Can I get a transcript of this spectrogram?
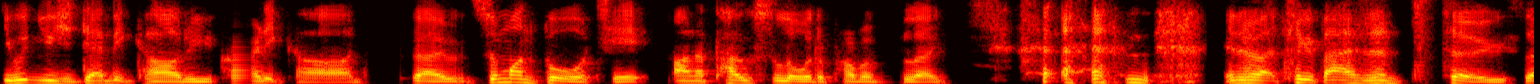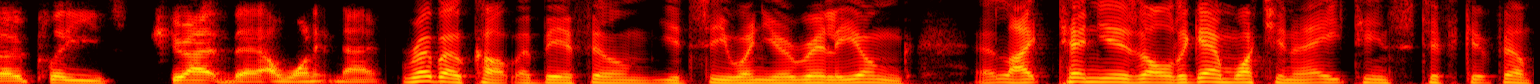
You wouldn't use your debit card or your credit card. So someone bought it on a postal order, probably, in about 2002. So please, if you're out there, I want it now. Robocop would be a film you'd see when you were really young, uh, like 10 years old, again, watching an 18 certificate film.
